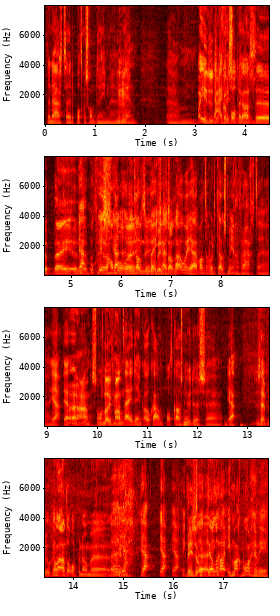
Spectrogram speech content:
daarnaast de podcast opnemen. Mhm. En, ehm, Maar je doet Ja, ook een podcast bij een ja, boekhandel ja, het loopt in, een beetje uit de blauwe, ja, want er worden telkens meer gevraagd. eh, ja, ja. Ja, Sommige leuk, man. partijen denken ook aan podcast nu, dus eh, ja. Dus heb je ook al een aantal opgenomen. ja, ja, ja, ja. Ik Ben je moet, zo gaan eh, tellen? Ik mag, ik mag morgen weer.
